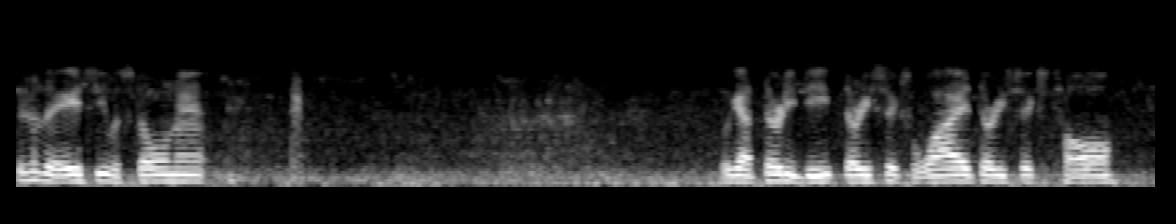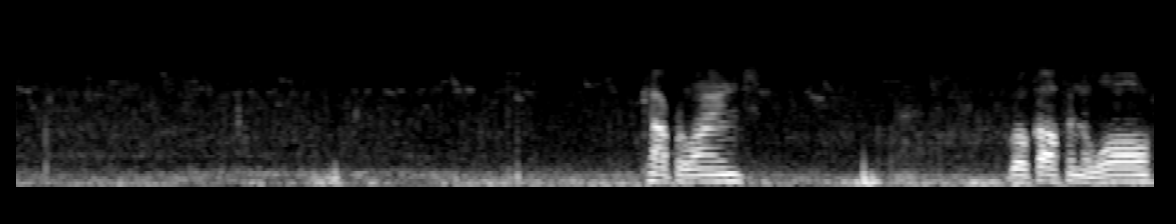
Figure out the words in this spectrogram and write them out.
This is the AC was stolen at. We got 30 deep, 36 wide, 36 tall. Copper lines broke off in the wall.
